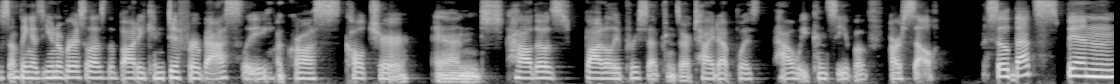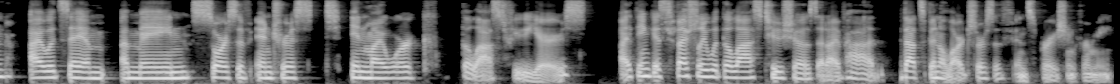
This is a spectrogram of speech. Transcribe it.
something as universal as the body, can differ vastly across culture and how those bodily perceptions are tied up with how we conceive of ourselves. So that's been, I would say, a, a main source of interest in my work the last few years. I think, especially with the last two shows that I've had, that's been a large source of inspiration for me,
